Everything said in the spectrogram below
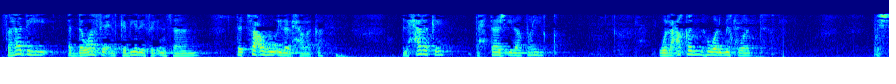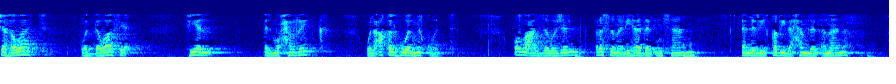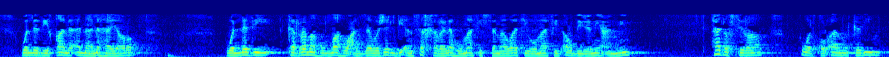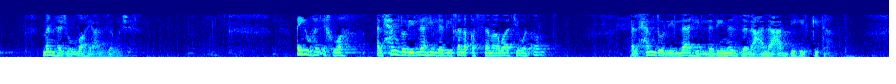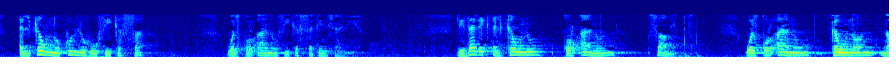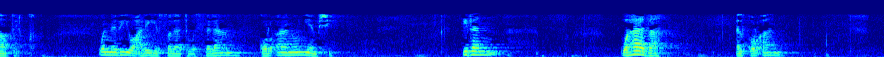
فهذه الدوافع الكبيرة في الإنسان تدفعه إلى الحركة. الحركة تحتاج إلى طريق. والعقل هو المقود. الشهوات والدوافع هي المحرك والعقل هو المقود. والله عز وجل رسم لهذا الإنسان الذي قبل حمل الأمانة والذي قال أنا لها يا رب والذي كرمه الله عز وجل بأن سخر له ما في السماوات وما في الأرض جميعا منه. هذا الصراط هو القرآن الكريم منهج الله عز وجل. أيها الإخوة الحمد لله الذي خلق السماوات والأرض. الحمد لله الذي نزل على عبده الكتاب. الكون كله في كفة والقرآن في كفة ثانية. لذلك الكون قرآن صامت والقرآن كون ناطق. والنبي عليه الصلاة والسلام قرآن يمشي. إذا وهذا القرآن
